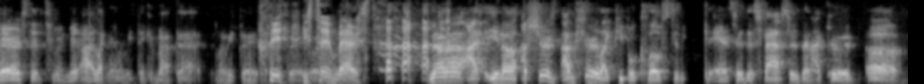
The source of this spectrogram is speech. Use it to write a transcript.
Embarrassed to admit I like. Let me think about that. Let me think. Let me think He's too embarrassed. no, no. I, you know, I'm sure. I'm sure. Like people close to me could answer this faster than I could. Um,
